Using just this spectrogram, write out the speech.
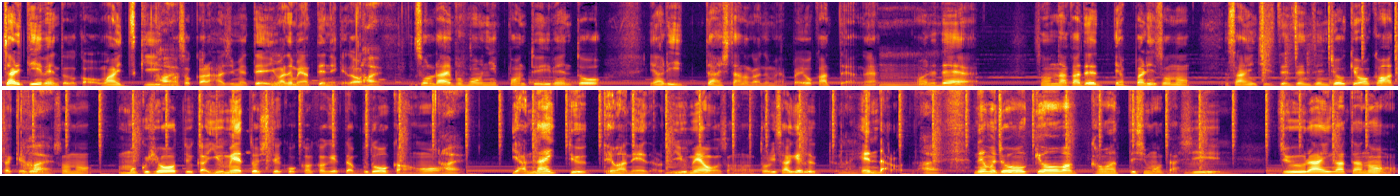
チャリティーイベントとかを毎月、はい。まあ、そこから始めて今でもやってんねんけど、はい。その Live for 日本っていうイベントをやりだしたのがでもやっぱ良かったよね。うん。それでその中でやっぱりその311で全然状況は変わったけど、はい。その目標っていうか夢としてこう掲げた武道館をはい。やんないっていう手はねえだろううん。夢をその取り下げるっていうのは変だろうって、はい。でも状況は変わってしもたし、従来型の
